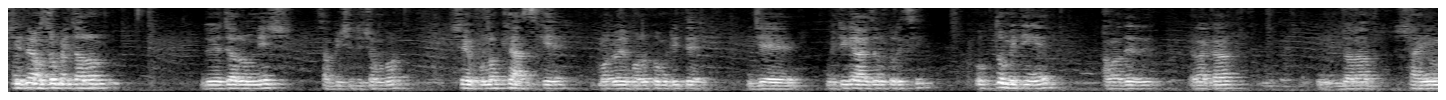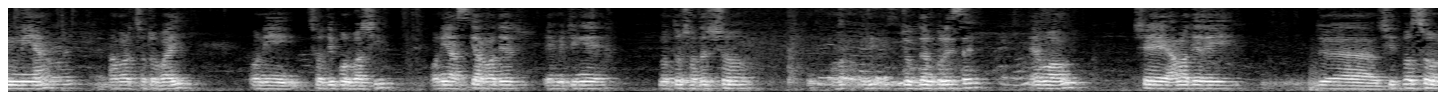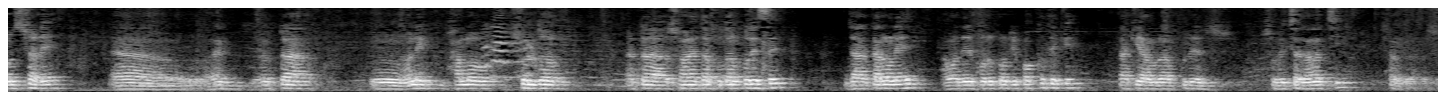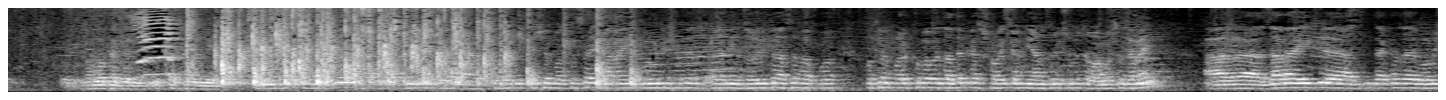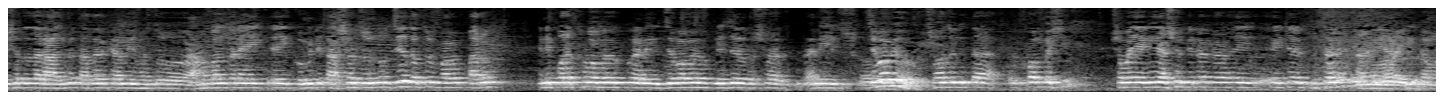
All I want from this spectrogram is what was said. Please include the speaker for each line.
Speaker 1: শীতবস্ত্র বিতরণ দুই হাজার উনিশ ছাব্বিশে ডিসেম্বর। সে উপলক্ষে আজকে মডেল বড় কমিটিতে যে মিটিং আয়োজন করেছি উক্ত মিটিং এ আমাদের এলাকার জনাব শাহিন মিয়া আমার ছোট ভাই উনি সৌদি প্রবাসী উনি আজকে আমাদের এই মিটিং এ নতুন সদস্য যোগদান করেছে এবং সে আমাদের এই শীতবস্ত্র অনুষ্ঠানে একটা অনেক ভালো, সুন্দর একটা সহায়তা প্রদান করেছে। যার কারণে আমাদের পৌর পক্ষ থেকে তাকে আমরা ফুলের শুভেচ্ছা জানাচ্ছি। ভালো থাকবেন
Speaker 2: বলতে এই জড়িত আছে বা প্রথমে পরোক্ষভাবে তাদের কাছে সবাইকে আমি আন্তরিক শুভেচ্ছা, ভালোবাসা জানাই। আর যারা এই দেখা যায় ভবিষ্যতে যারা আসবে, তাদেরকে আমি হয়তো আহ্বান জানাই এই- কমিটিতে আসার জন্য যে যত পারুক, ইনি পরোক্ষভাবে হোক যেভাবে হোক নিজের যেভাবে হোক সহযোগিতা কম বেশি, সবাই এগিয়ে আসুক, এটা এইটার ভিতরে আমি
